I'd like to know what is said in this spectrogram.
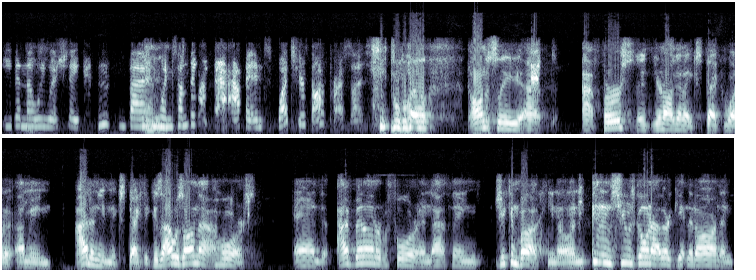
even though we wish they didn't. But Mhm. when something like that happens, what's your thought process? well, honestly, at, at first uh, you're not gonna expect what it, I mean. I didn't even expect it because I was on that horse, and I've been on her before, and that thing she can buck, you know, and she was going out there getting it on, and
